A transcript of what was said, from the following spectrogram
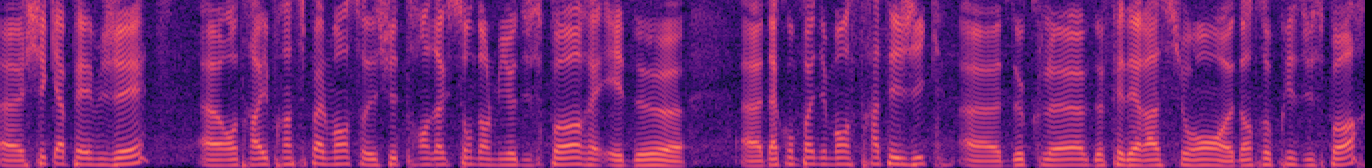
euh, chez KPMG. Euh, on travaille principalement sur des sujets de transactions dans le milieu du sport et de, euh, d'accompagnement stratégique euh, de clubs, de fédérations, euh, d'entreprises du sport.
